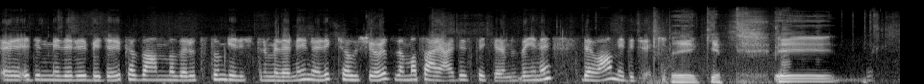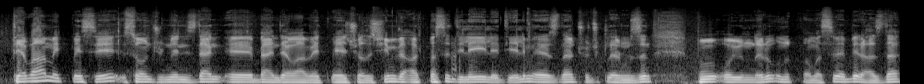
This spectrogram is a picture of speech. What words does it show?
e, edinmeleri, beceri kazanmaları, tutum geliştirmelerine yönelik çalışıyoruz ve materyal desteklerimiz de yine devam edecek. Peki. Ee, devam etmesi son cümlenizden e, ben devam etmeye çalışayım ve artması dileğiyle diyelim en azından çocuklarımızın bu oyunları unutmaması ve biraz da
